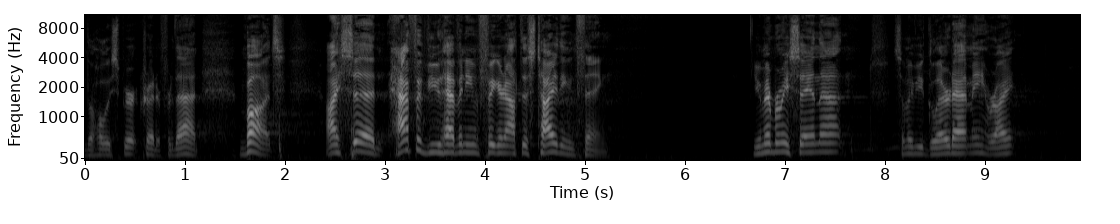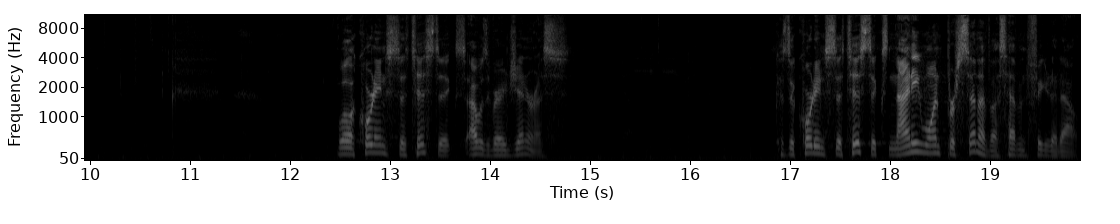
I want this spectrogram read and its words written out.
the Holy Spirit credit for that. But I said, half of you haven't even figured out this tithing thing. You remember me saying that? Some of you glared at me, right? Well, according to statistics, I was very generous. Because according to statistics, 91% of us haven't figured it out.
